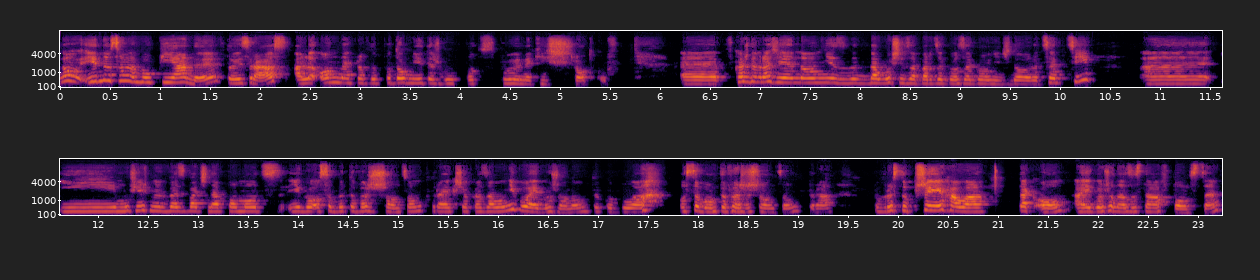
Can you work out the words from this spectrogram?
no jednym słowem był pijany, to jest raz, ale on najprawdopodobniej też był pod wpływem jakichś środków. E, w każdym razie no, nie dało się za bardzo go zagonić do recepcji e, i musieliśmy wezwać na pomoc jego osobę towarzyszącą, która jak się okazało nie była jego żoną, tylko była osobą towarzyszącą, która po prostu przyjechała tak o, a jego żona została w Polsce.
